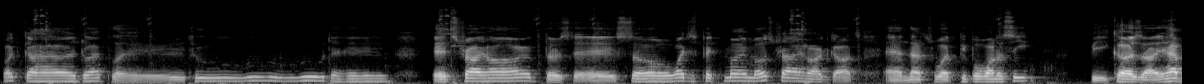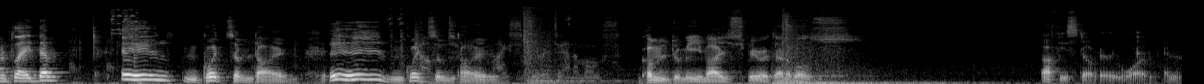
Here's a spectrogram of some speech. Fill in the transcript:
What guide do I play today? It's Try Hard Thursday, so I just picked my most try hard gods, and that's what people want to see because I haven't played them in quite some time. In quite Come some time. Come to me, my spirit animals. Coffee's still really warm, and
